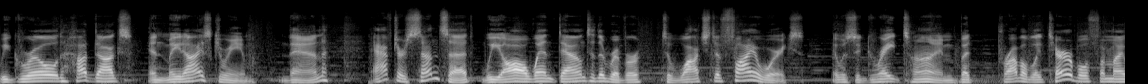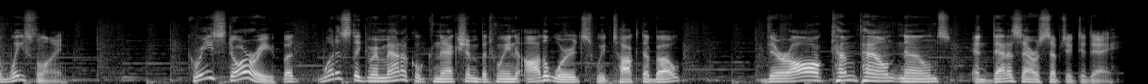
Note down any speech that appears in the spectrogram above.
We grilled hot dogs and made ice cream. Then, after sunset, we all went down to the river to watch the fireworks. It was a great time, but probably terrible for my waistline. Great story, but what is the grammatical connection between all the words we talked about? They're all compound nouns, and that is our subject today.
